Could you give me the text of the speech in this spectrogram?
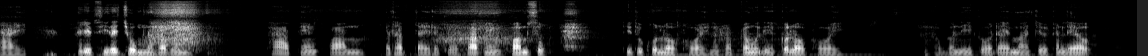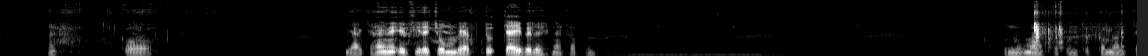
ถ่ายให้เอฟซีได้ชมนะครับผมภาพแห่งความประทับใจและก็ภาพแห่งความสุข ที่ทุกคนรอคอยนะครับกำมลเองก็รอคอยนะครับ วันนี้ก็ได้มาเจอกันแล้วนะก็ อยากจะให้แม่เอฟซีได้ชมแบบจุใจไปเลยนะครับผมขอบคุณมากๆขอบคุณทุกกำลังใจ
